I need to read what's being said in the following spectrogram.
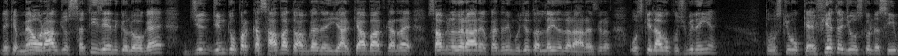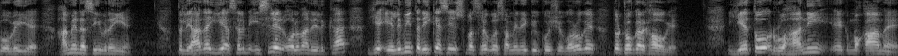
لیکن میں اور آپ جو ستی ذہن کے لوگ ہیں، جن جن کے اوپر کسافت ہے، آپ کہتے ہیں یار کیا بات کر رہا ہے، سب نظر آ رہے ہیں کہتے نہیں، مجھے تو اللہ ہی نظر آ رہا ہے، صرف اس کے علاوہ کچھ بھی نہیں ہے۔ تو اس کی وہ کیفیت ہے جو اس کو نصیب ہو گئی ہے، ہمیں نصیب نہیں ہے۔ تو لہٰذا یہ اصل میں اس لیے علماء نے لکھا، یہ علمی طریقے سے اس مسئلے کو سمجھنے کی کوشش کرو گے تو ٹھوکر کھاؤ گے۔ یہ تو روحانی ایک مقام ہے،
